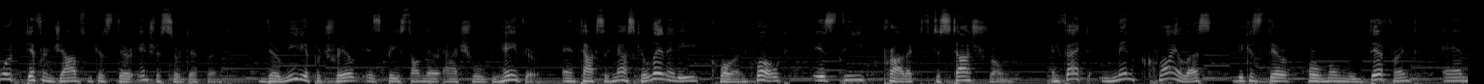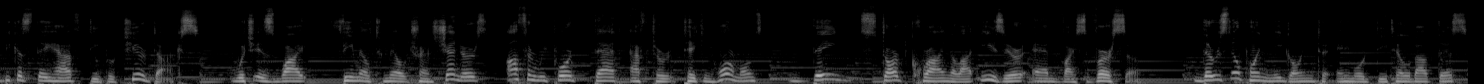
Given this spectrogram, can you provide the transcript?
work different jobs because their interests are different. Their media portrayal is based on their actual behavior, and toxic masculinity, quote unquote, is the product of testosterone. In fact, men cry less because they're hormonally different and because they have deeper tear ducts, which is why female to male transgenders often report that after taking hormones, they start crying a lot easier and vice versa. There is no point in me going into any more detail about this,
